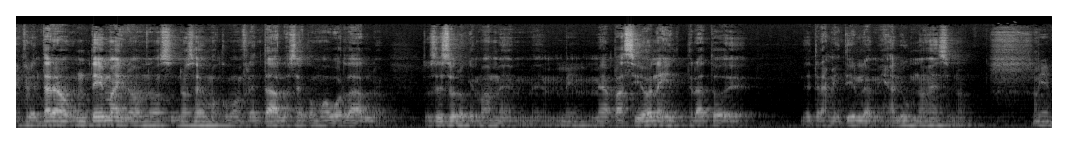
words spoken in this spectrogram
enfrentar a un tema y no, no, no sabemos cómo enfrentarlo, o sea, cómo abordarlo. Entonces eso es lo que más me, me apasiona y trato de, de transmitirle a mis alumnos eso, ¿no? Bien,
